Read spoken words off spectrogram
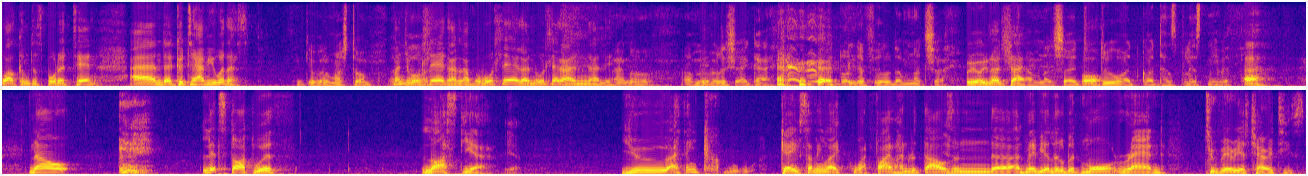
welcome to Sport at 10, and uh, good to have you with us. Thank you very much, Tom. Manje And, uh, wohleka lapha, wohleka, wohleka ngale. I know. I'm a very shy guy. but on the field, I'm not shy. You're not shy. I'm not shy to Oh. do what God has blessed me with. Uh, now, let's start with last year. Yeah. You, I think, gave something like what 500,000, uh, maybe a little bit more rand to various charities.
